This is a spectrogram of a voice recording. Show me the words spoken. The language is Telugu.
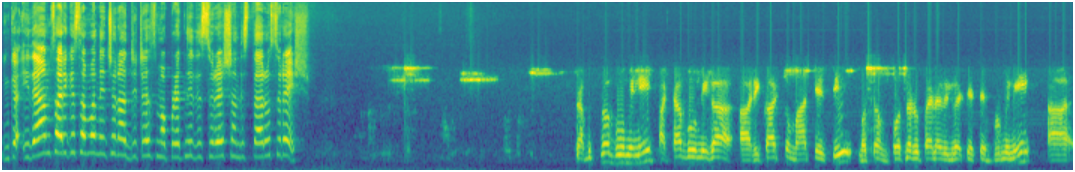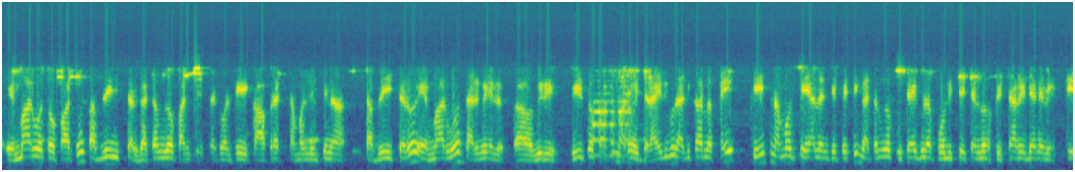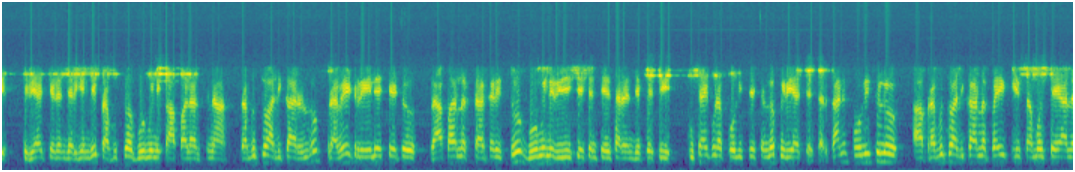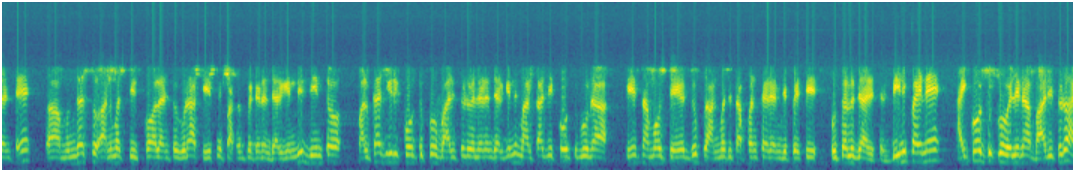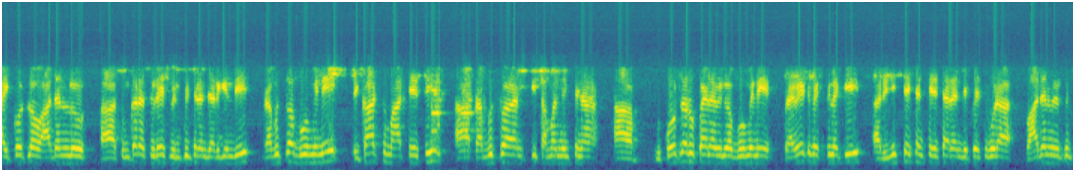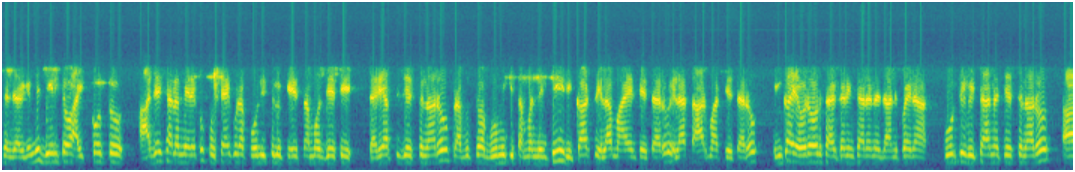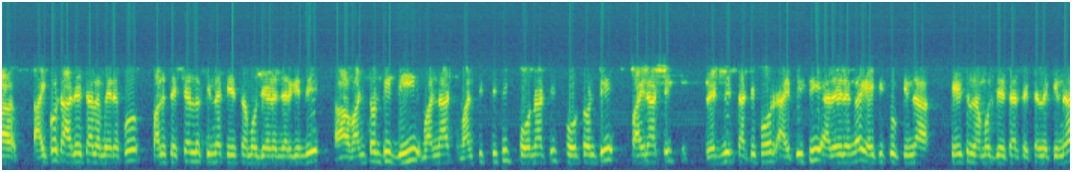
ఇంకా ఇదే అంశానికి సంబంధించిన డీటెయిల్స్ మా ప్రతినిధి సురేష్ అందిస్తారు. సురేష్. ప్రభుత్వ భూమిని పట్టా భూమిగా రికార్డ్స్ మార్చేసి మొత్తం కోట్ల రూపాయల విలువ చేసే భూమిని ఎంఆర్ఓ తో పాటు సబ్ రిజిస్టర్ గతంలో పనిచేసినటువంటి కాపరాకి సంబంధించిన సబ్ రిజిస్టర్ ఎంఆర్ఓ సర్వేర్ వీరి వీరితో పాటు మరో ఇద్దరు. ఐదుగురు అధికారులపై కేసు నమోదు చేయాలని చెప్పేసి గతంలో కుషాయిగూడ పోలీస్ స్టేషన్లో కృష్ణారెడ్డి అనే వ్యక్తి ఫిర్యాదు చేయడం జరిగింది. ప్రభుత్వ భూమిని కాపాడాల్సిన ప్రభుత్వ అధికారులు ప్రైవేట్ రియల్ ఎస్టేట్ వ్యాపారులకు సహకరిస్తూ భూమిని రిజిస్ట్రేషన్ చేశారని చెప్పేసి కుషాయిగూడ పోలీస్ స్టేషన్లో ఫిర్యాదు చేశారు. కానీ పోలీసులు ఆ ప్రభుత్వ అధికారులపై కేసు నమోదు చేయాలంటే ముందు ముందస్తు అనుమతి తీసుకోవాలంటూ కూడా ఆ కేసుని పక్కన పెట్టడం జరిగింది. దీంతో మల్కాజ్గిరి కోర్టుకు బాధితుడు వెళ్ళడం జరిగింది. మల్కాజ్గిరి కోర్టు కూడా కేసు నమోదు చేయొద్దు అనుమతి తప్పనిసరి అని చెప్పేసి ఉత్తర్వులు జారీ చేశారు దీనిపైనే హైకోర్టుకు వెళ్ళిన బాధితుడు హైకోర్టులో వాదనలు సుంకర సురేష్ వినిపించడం జరిగింది. ప్రభుత్వ భూమిని రికార్డ్స్ మార్చేసి ప్రభుత్వానికి సంబంధించిన కోట్ల రూపాయల విలువ భూమిని ప్రైవేట్ వ్యక్తులకి రిజిస్ట్రేషన్ చేశారని చెప్పేసి కూడా వాదన వినిపించడం జరిగింది. దీంతో హైకోర్టు ఆదేశాల మేరకు కుషాయిగూడ పోలీసులు కేసు నమోదు చేసి దర్యాప్తు చేస్తున్నారు. ప్రభుత్వ భూమికి సంబంధించి రికార్డ్స్ ఎలా మాయం చేశారు ఎలా తారుమారు చేశారు ఇంకా ఎవరెవరు సహకరించారనే దానిపైన పూర్తి విచారణ చేస్తున్నారు. ఆ హైకోర్టు ఆదేశాల మేరకు పలు సెక్షన్ల కింద కేసు నమోదు చేయడం జరిగింది. One twenty B one not one sixty six four not six four twenty five not six read thirty four IPC అదేవిధంగా ఎయిటీ టూ కింద కేసులు నమోదు చేశారు సెక్షన్ల కింద.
